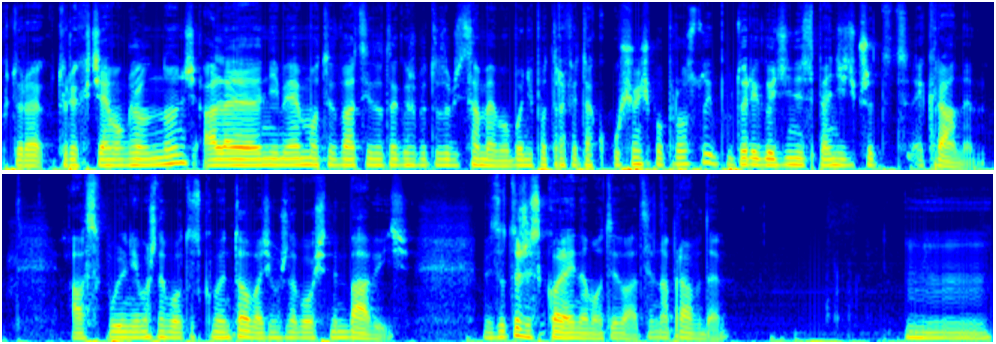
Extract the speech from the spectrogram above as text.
które, które chciałem oglądnąć, ale nie miałem motywacji do tego, żeby to zrobić samemu, bo nie potrafię tak usiąść po prostu i półtorej godziny spędzić przed ekranem, a wspólnie można było to skomentować, można było się tym bawić. Więc to też jest kolejna motywacja, naprawdę. Hmm.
